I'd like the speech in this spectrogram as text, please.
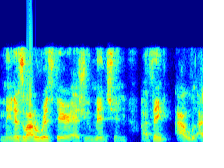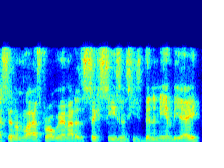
I mean, there's a lot of risk there, as you mentioned. I think I, I, said on the last program, out of the six seasons he's been in the NBA,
